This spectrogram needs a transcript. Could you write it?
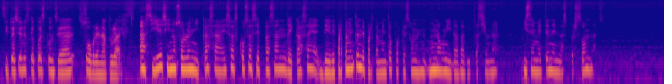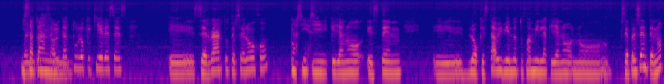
situaciones que puedes considerar sobrenaturales. Así es, y no solo en mi casa, esas cosas se pasan de casa, de departamento en departamento porque son una unidad habitacional y se meten en las personas. Y Bueno, sacan... entonces, ahorita tú lo que quieres es eh, cerrar tu tercer ojo Así es. y que ya no estén eh, lo que está viviendo tu familia, que ya no, no se presente, ¿no?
